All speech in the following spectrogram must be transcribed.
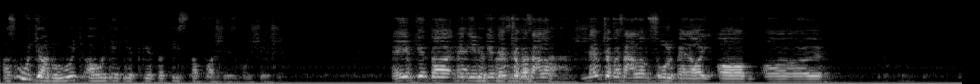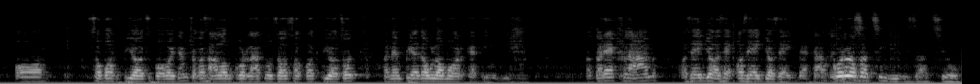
Az ugyanúgy, ahogy egyébként a tiszta fasizmus is. Egyébként, a, egyébként nem, csak az állam, nem csak az állam szól bele a, a, a, a szabad piacba, vagy nem csak az állam korlátozza a szabad piacot, hanem például a marketing is. Tehát a reklám az egy az, az, egy az egybe. Tehát Akkor az a civilizáció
